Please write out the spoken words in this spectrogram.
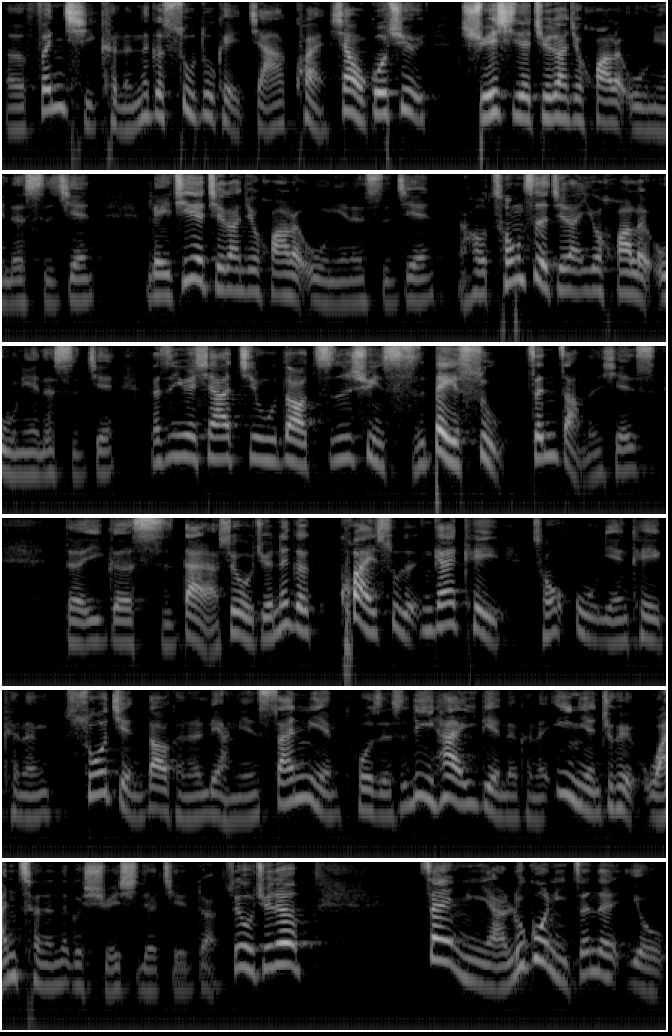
呃分歧，可能那个速度可以加快。像我过去学习的阶段就花了五年的时间。累积的阶段就花了五年的时间，然后冲刺的阶段又花了五年的时间。但是因为现在进入到资讯十倍速增长的一些的一个时代了，所以我觉得那个快速的应该可以从五年可以可能缩减到可能两年、三年，或者是厉害一点的可能一年就可以完成了那个学习的阶段。所以我觉得，在你啊，如果你真的有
